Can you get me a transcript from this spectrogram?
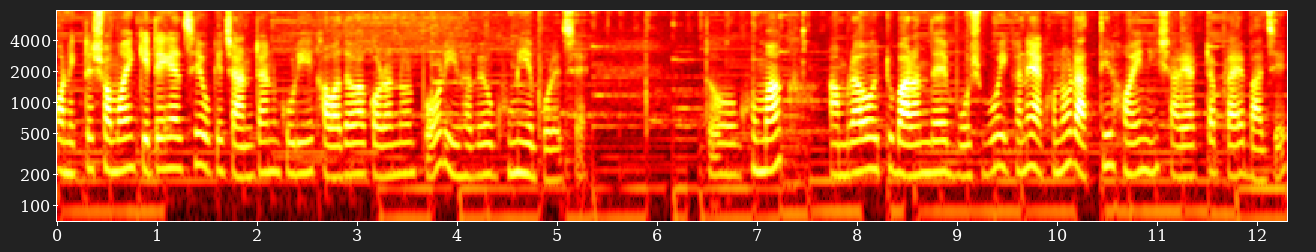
অনেকটা সময় কেটে গেছে, ওকে চান টান করিয়ে খাওয়া দাওয়া করানোর পর এইভাবে ও ঘুমিয়ে পড়েছে। তো ঘুমাক। আমরাও একটু বারান্দায় বসবো। এখানে এখনও রাত্রির হয়নি, সাড়ে আটটা প্রায় বাজে।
